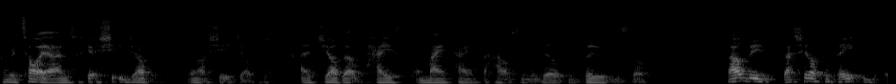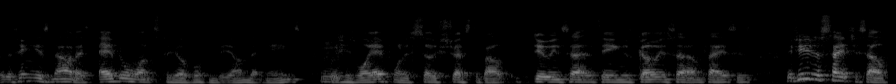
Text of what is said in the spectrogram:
can retire and just get a shitty job, well, not a shitty job, just a job that pays and maintains the house and the bills and food and stuff. That would be, that should all complete. The thing is, nowadays, everyone wants to go above and beyond their means Mm. which is why everyone is so stressed about doing certain things, going certain places. If you just say to yourself,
